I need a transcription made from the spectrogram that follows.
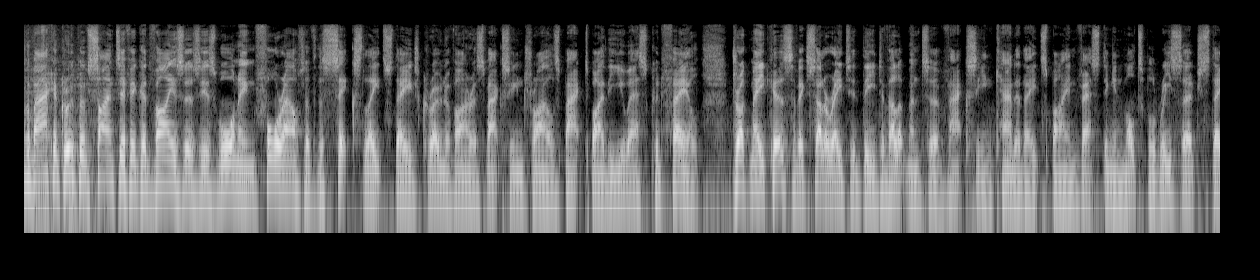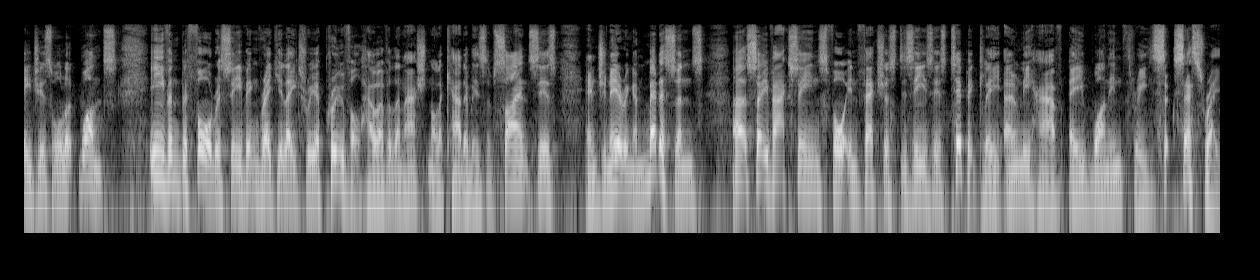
Welcome back. A group of scientific advisors is warning four out of the six late stage coronavirus vaccine trials backed by the US could fail. Drug makers have accelerated the development of vaccine candidates by investing in multiple research stages all at once, even before receiving regulatory approval. However, the National Academies of Sciences, Engineering and Medicines uh, say vaccines for infectious diseases typically only have a one in three success rate.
